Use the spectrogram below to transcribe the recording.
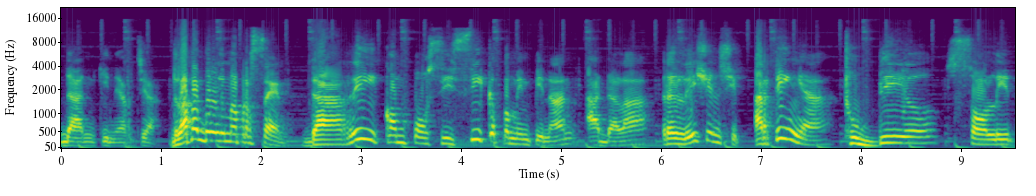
dan kinerja. 85% dari komposisi kepemimpinan adalah relationship. Artinya, to build solid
